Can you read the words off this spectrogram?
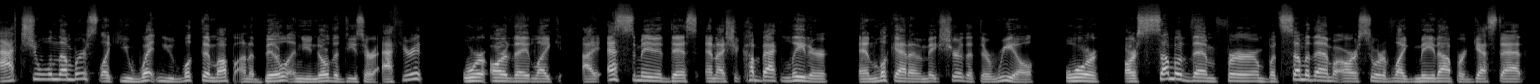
actual numbers? Like you went and you looked them up on a bill and you know that these are accurate? Or are they like, I estimated this and I should come back later and look at them and make sure that they're real? Or are some of them firm, but some of them are sort of like made up or guessed at,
